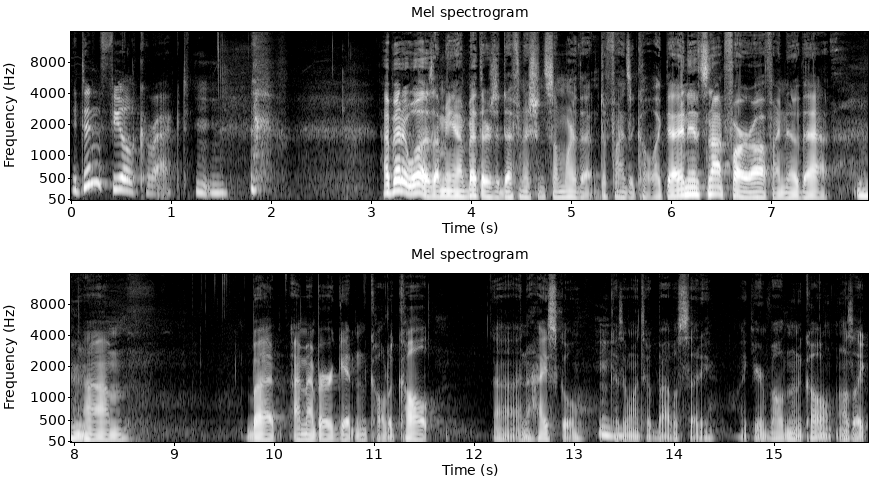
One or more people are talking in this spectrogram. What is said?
It didn't feel correct. I bet it was. I mean, I bet there's a definition somewhere that defines a cult like that, and it's not far off. I know that. Um, but I remember getting called a cult uh, in high school because I went to a Bible study. Like, you're involved in a cult. I was like,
